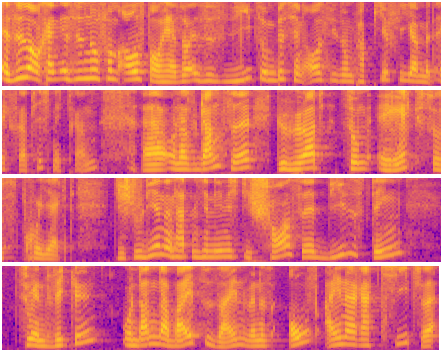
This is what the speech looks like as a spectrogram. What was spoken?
es ist auch kein, es ist nur vom Aufbau her so. Es ist, sieht so ein bisschen aus wie so ein Papierflieger mit extra Technik dran. Äh, und das Ganze gehört zum Rexus-Projekt. Die Studierenden hatten hier nämlich die Chance, dieses Ding zu entwickeln und dann dabei zu sein, wenn es auf einer Rakete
